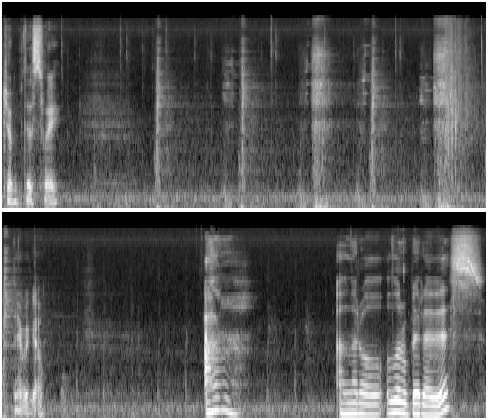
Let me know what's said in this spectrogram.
jump this way. There we go. Ah. A little a little bit of this.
